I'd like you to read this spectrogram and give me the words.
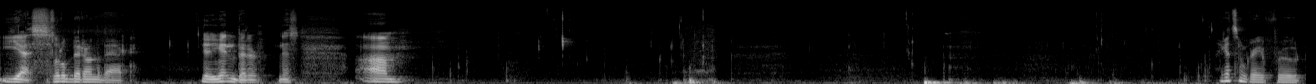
yes. It's a little bitter on the back. Yeah, you're getting bitterness. Um, I got some grapefruit,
